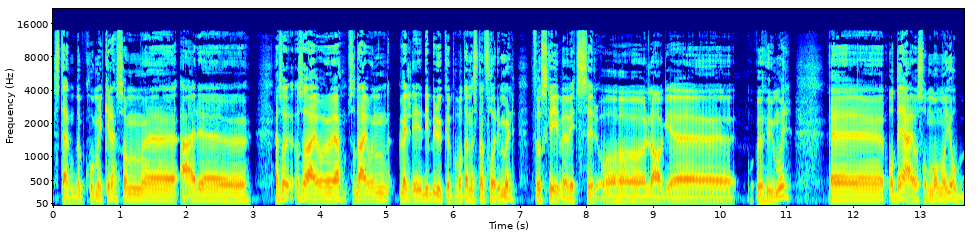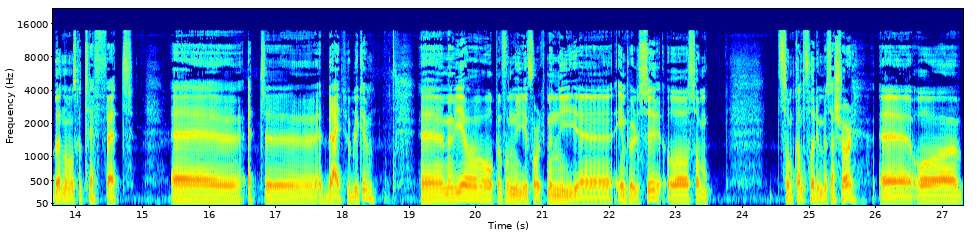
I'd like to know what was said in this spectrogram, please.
standup-komikere som eh, er altså, altså er jo, ja, så det er jo en veldig, De bruker på en måte nesten en formel for å skrive vitser og lage humor. Eh, og det er jo sånn man må jobbe når man skal treffe et, eh, et, et breit publikum. Eh, men vi håper å få nye folk med nye impulser, og som som kan forme seg sjøl. Eh, og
